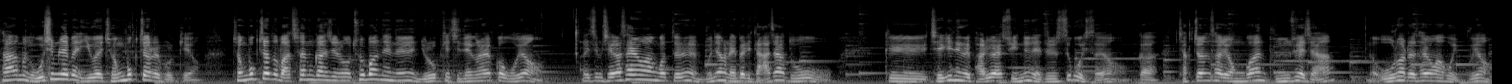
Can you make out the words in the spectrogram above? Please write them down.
다음은 50레벨 이후의 정복자를 볼게요. 정복자도 마찬가지로 초반에는 이렇게 진행을 할 거고요. 지금 제가 사용한 것들은 문양 레벨이 낮아도 그 제 기능을 발휘할 수 있는 애들을 쓰고 있어요. 그러니까 작전 사령관, 분쇄자, 우라를 사용하고 있고요.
